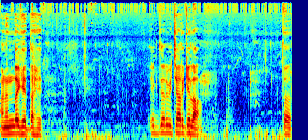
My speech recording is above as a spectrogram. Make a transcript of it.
आनंद घेत आहेत. एक जर विचार केला तर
